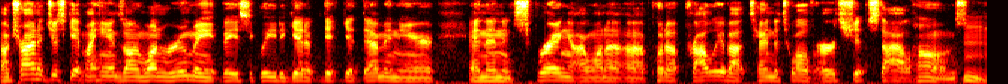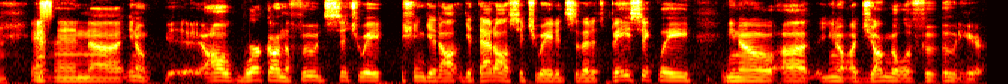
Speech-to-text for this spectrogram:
I'm trying to just get my hands on one roommate basically to get a, get them in here, and then in spring I want to uh, put up probably about 10 to 12 Earthship style homes, mm. and then uh, you know I'll work on the food situation, get all get that all situated so that it's basically you know uh, you know a jungle of food here.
